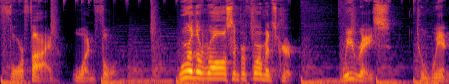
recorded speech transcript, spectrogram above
4514. We're the Rolison Performance Group. We race to win.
